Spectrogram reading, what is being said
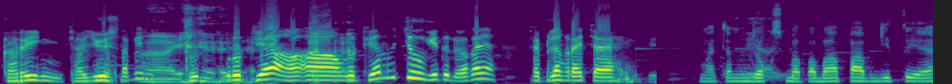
garing jayus tapi Ah, iya. menurut, dia ah, menurut dia lucu gitu loh makanya saya bilang receh Macam Iya, jokes iya. bapak-bapak begitu ya.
